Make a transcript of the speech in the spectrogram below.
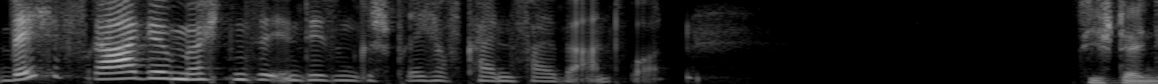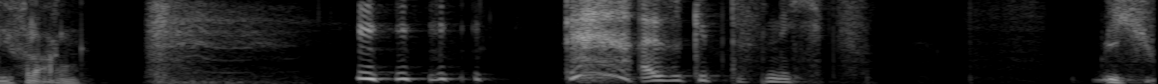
welche Frage möchten Sie in diesem Gespräch auf keinen Fall beantworten? Sie stellen die Fragen. also gibt es nichts. Ich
